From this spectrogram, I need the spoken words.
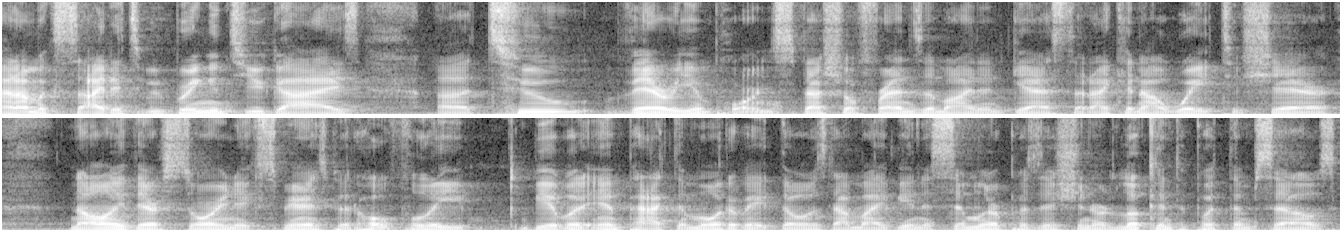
and I'm excited to be bringing to you guys uh, two very important special friends of mine and guests that I cannot wait to share not only their story and experience, but hopefully be able to impact and motivate those that might be in a similar position or looking to put themselves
